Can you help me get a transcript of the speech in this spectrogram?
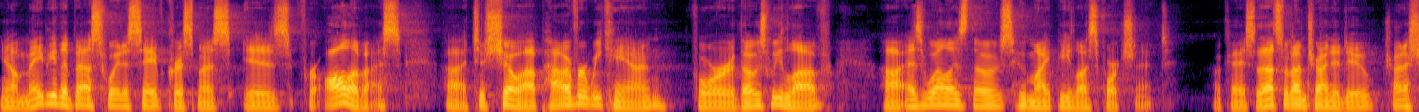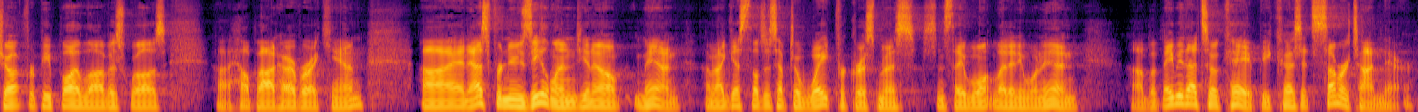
You know, maybe the best way to save Christmas is for all of us uh, to show up however we can for those we love uh, as well as those who might be less fortunate. Okay, so that's what I'm trying to do, trying to show up for people I love as well as uh, help out however I can. Uh, and as for New Zealand, you know, man, I, mean, I, guess they'll just have to wait for Christmas since they won't let anyone in. Uh, but maybe that's okay because it's summertime there.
